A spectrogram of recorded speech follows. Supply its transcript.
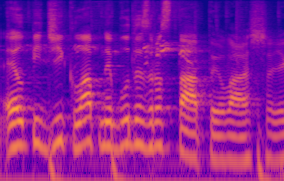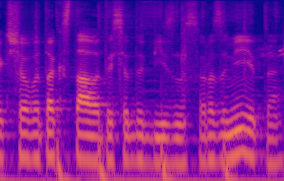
LPG Club не буде зростати ваше, якщо ви так ставитеся до бізнесу, розумієте?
